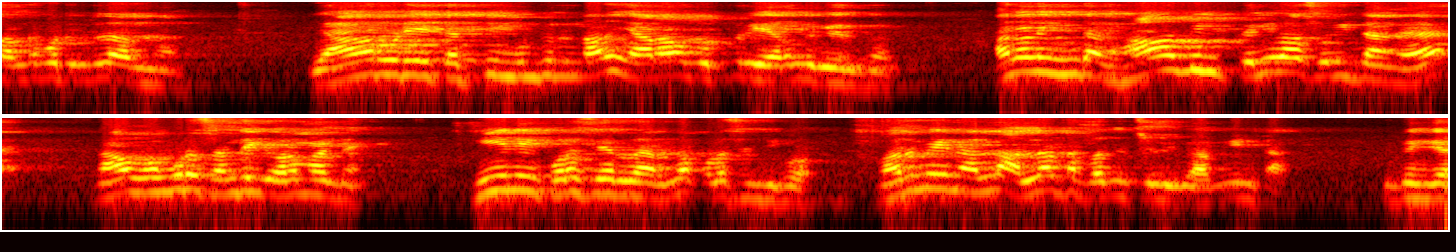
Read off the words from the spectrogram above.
சண்டை போட்டுக்கிட்டு தான் இருந்தாங்க. யாருடைய கத்தி முந்திருந்தாலும் யாராவது ஒருத்தர் இறந்து போயிருக்காரு அதனால இந்த ஹாபில் தெளிவா சொல்லிட்டாங்க நான் உன் கூட சண்டைக்கு வரமாட்டேன். நீ நீ கொலை செய்யறதா இருந்தா கொலை செஞ்சுக்கோ. மறுமை நாள்ல அல்லாட்ட பதில் சொல்லிக்கோ அப்படின்ட்டாங்க. இப்ப இங்க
